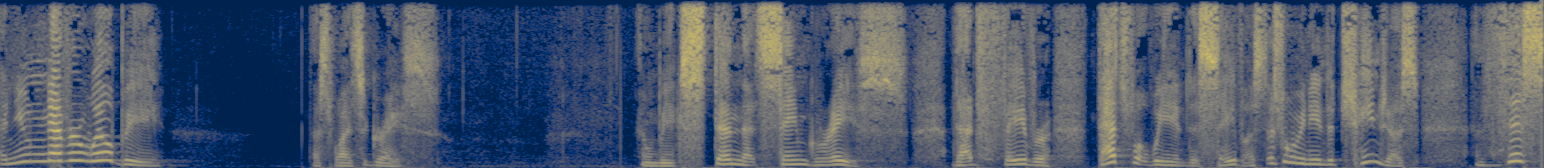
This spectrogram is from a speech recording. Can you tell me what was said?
and you never will be. That's why it's a grace. And we extend that same grace, that favor. That's what we need to save us. That's what we need to change us. And this,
